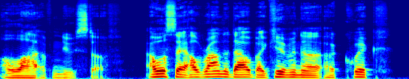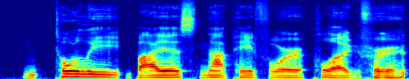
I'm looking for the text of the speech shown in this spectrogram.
a lot of new stuff. I will say I'll round it out by giving a, a quick, totally biased, not paid for plug for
